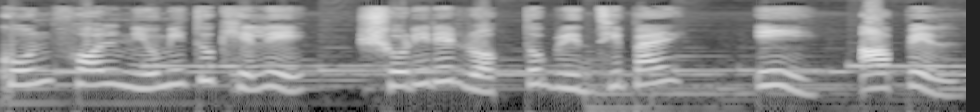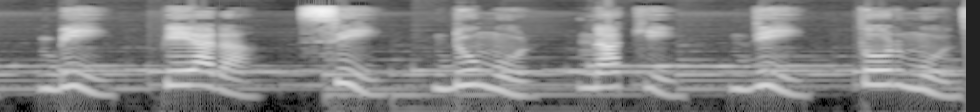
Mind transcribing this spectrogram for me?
কোন ফল নিয়মিত খেলে শরীরের রক্ত বৃদ্ধি পায়? এ, আপেল, বি, পেয়ারা, সি, ডুমুর, নাকি ডি, তরমুজ?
